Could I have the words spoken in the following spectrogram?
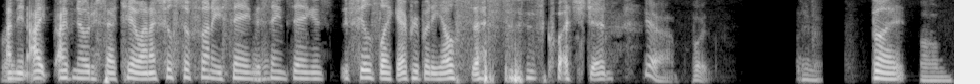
I mean, I I've noticed that too, and I feel so funny saying the Mhm. same thing as it feels like everybody else says this question, yeah, but you know, but um,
